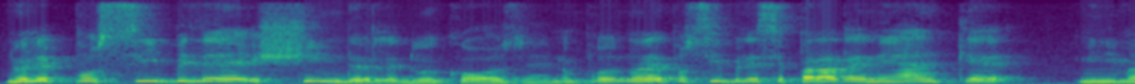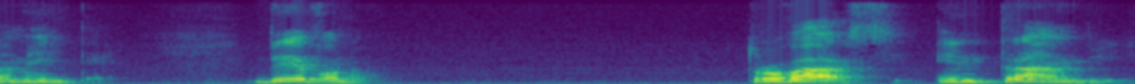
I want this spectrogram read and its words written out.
Non è possibile scindere le due cose, non, po- non è possibile separarle neanche minimamente. Devono trovarsi entrambi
